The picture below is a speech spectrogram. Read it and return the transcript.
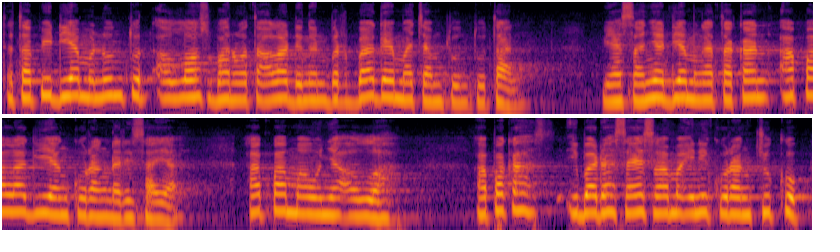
tetapi dia menuntut Allah Subhanahu wa taala dengan berbagai macam tuntutan. Biasanya dia mengatakan, apalagi yang kurang dari saya? Apa maunya Allah? Apakah ibadah saya selama ini kurang cukup?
